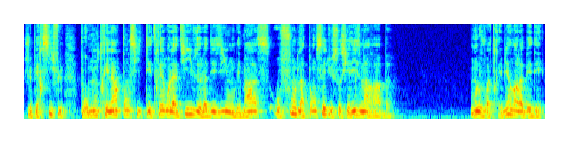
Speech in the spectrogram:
Je persifle pour montrer l'intensité très relative de l'adhésion des masses au fond de la pensée du socialisme arabe. On le voit très bien dans la BD.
